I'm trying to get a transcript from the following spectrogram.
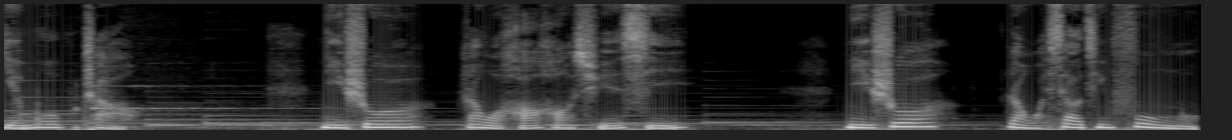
也摸不着？你说让我好好学习，你说让我孝敬父母。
